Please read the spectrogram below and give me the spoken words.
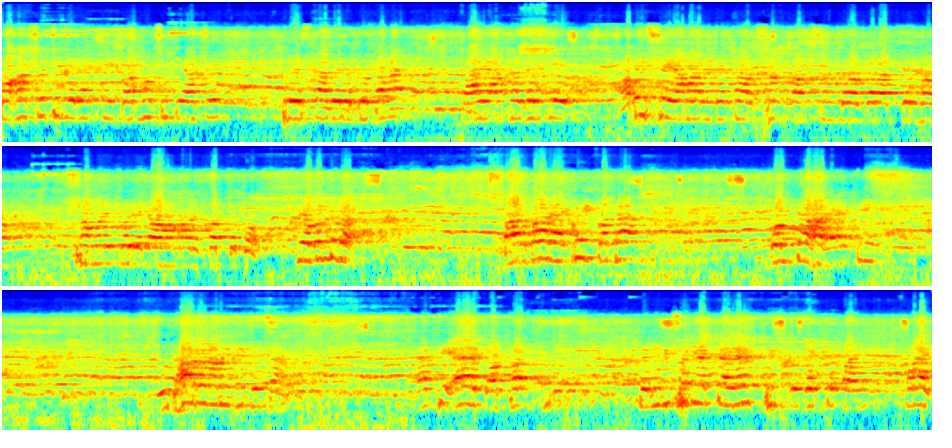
মহাসচিবের একটি কর্মসূচি আছে প্রেস ক্লাবের দোকানা তাই আপনাদেরকে অবশ্যই আমার নেতার সংবাদ সংগ্রহ করার জন্য সময় করে দেওয়া আমার কর্তব্য। প্রিয় বন্ধুগণ বারবার একই কথা বলতে হয়। একটি উদাহরণ আমি দিতে চাই। একটি এক, অর্থাৎ টেলিভিশনে একটা এক কিন্তু দেখতে পাই প্রায়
